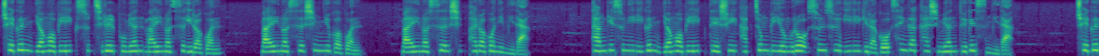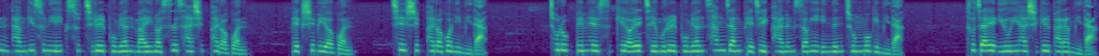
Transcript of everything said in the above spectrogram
최근 영업이익 수치를 보면 마이너스 1억 원, 마이너스 16억 원, 마이너스 18억 원입니다. 당기순이익은 영업이익 대시 각종 비용으로 순수이익이라고 생각하시면 되겠습니다. 최근 당기순이익 수치를 보면 마이너스 48억 원, 112억 원, 78억 원입니다. 초록뱀 헬스케어의 재무를 보면 상장 폐지 가능성이 있는 종목입니다. 투자에 유의하시길 바랍니다.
